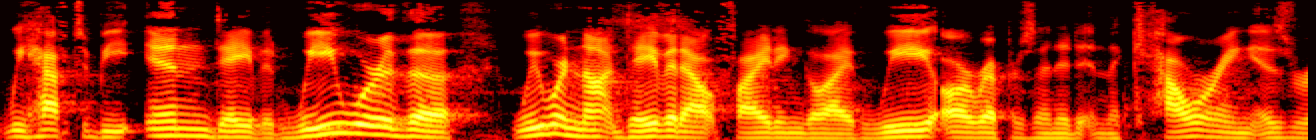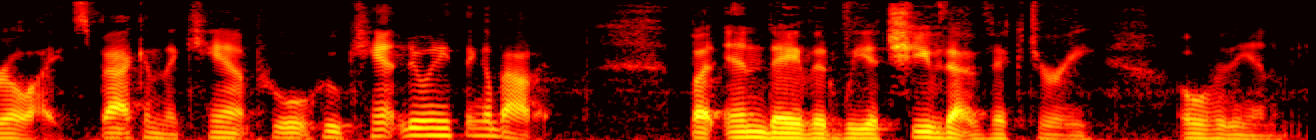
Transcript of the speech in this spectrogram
we have to be in David. We were the we were not David out fighting Goliath. We are represented in the cowering Israelites back in the camp who who can't do anything about it. But in David we achieve that victory over the enemy.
